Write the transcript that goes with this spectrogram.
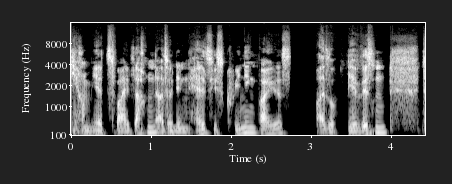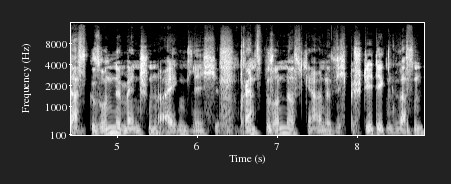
die haben hier zwei Sachen, also den Healthy Screening Bias, also wir wissen, dass gesunde Menschen eigentlich ganz besonders gerne sich bestätigen lassen,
